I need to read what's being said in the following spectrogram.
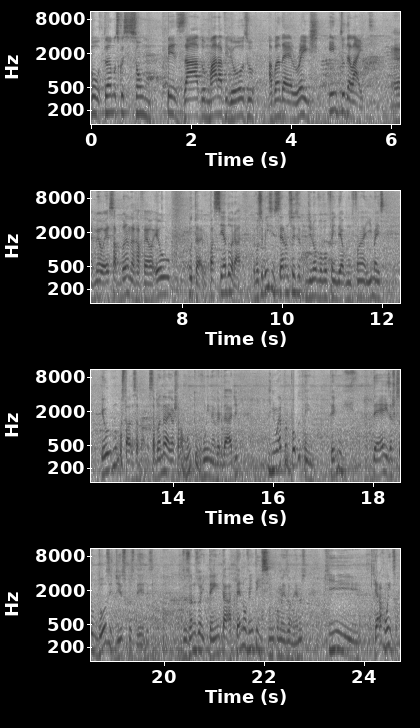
Voltamos com esse som pesado, maravilhoso. A banda é Rage Into the Light. É, meu, essa banda, Rafael, eu, puta, eu passei a adorar. Eu vou ser bem sincero, não sei se eu, de novo eu vou ofender algum fã aí, mas eu não gostava dessa banda. Essa banda eu achava muito ruim, na verdade, e não é por pouco tempo. Teve uns 10, acho que são 12 discos deles, dos anos 80 até 95 mais ou menos, que, que era ruim, sabe?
